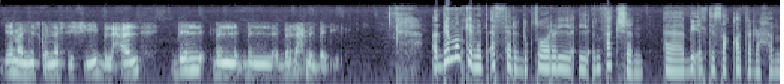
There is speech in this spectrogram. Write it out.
دائما بنذكر نفس الشيء بالحل بال بال بال بالرحم البديل. قد إيه ممكن تأثر دكتور ال- ال infection بالتصاقات الرحم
